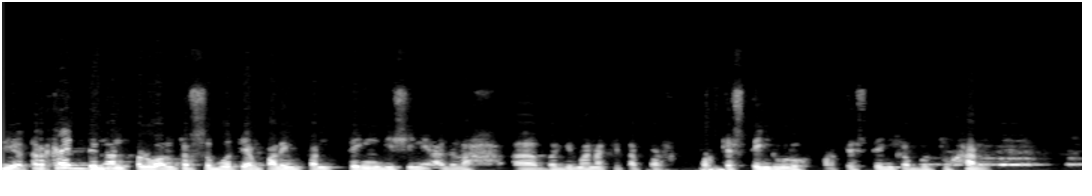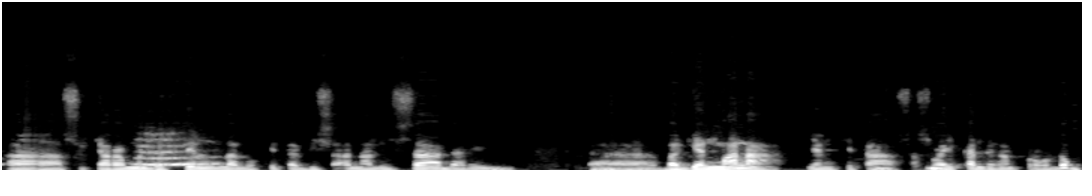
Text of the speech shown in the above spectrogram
dia terkait dengan peluang tersebut yang paling penting di sini adalah uh, bagaimana kita forecasting dulu, forecasting kebutuhan uh, secara mendetail, lalu kita bisa analisa dari uh, bagian mana yang kita sesuaikan dengan produk,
